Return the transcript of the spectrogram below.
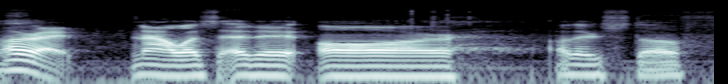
Alright, now let's edit our other stuff.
